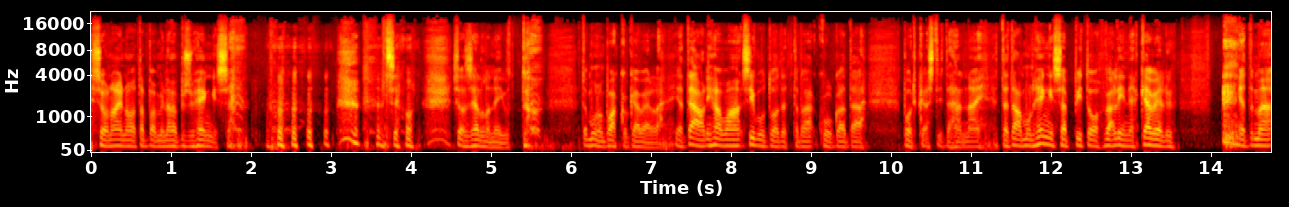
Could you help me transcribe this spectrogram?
se on ainoa tapa, millä mä pysyn hengissä. se, on, se on sellainen juttu, että mun on pakko kävellä. Ja tää on ihan vaan sivutuote, tämä, kuulkaa tämä podcasti tähän näin. Että tää on mun hengissä pito, väline, kävely. ja tämä,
